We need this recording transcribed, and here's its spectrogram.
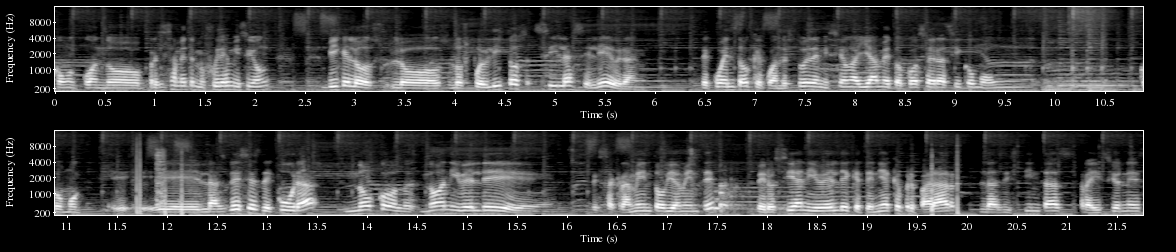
como cuando precisamente me fui de misión, vi que los, los, pueblitos sí la celebran. Te cuento que cuando estuve de misión allá me tocó ser así como un... como eh, eh, las veces de cura, no, no a nivel de, sacramento obviamente, pero sí a nivel de que tenía que preparar las distintas tradiciones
